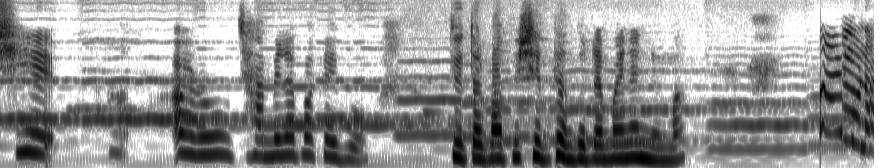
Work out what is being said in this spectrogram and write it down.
সে আরও ঝামেলা পাকাইবো। তুই তোর বাপের সিদ্ধান্তটা মাইনা নে মা। পারব না।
